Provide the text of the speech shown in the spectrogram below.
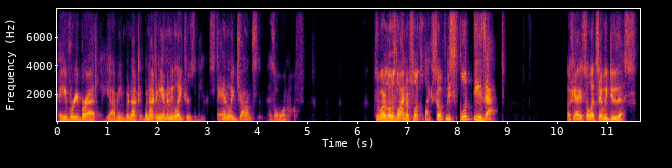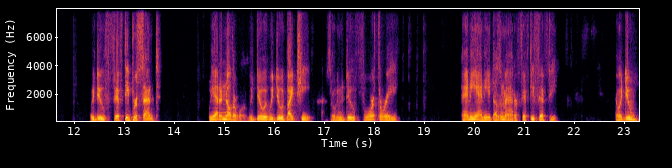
Avery Bradley. Yeah, I mean, we're not we're not going to get many Lakers in here. Stanley Johnson as a one-off. So what do those lineups look like? So if we split these out, okay, so let's say we do this. We do 50%. We add another one. We do it, we do it by team. So we're going to do 4-3. Any, any, it doesn't matter, 50-50. And we do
